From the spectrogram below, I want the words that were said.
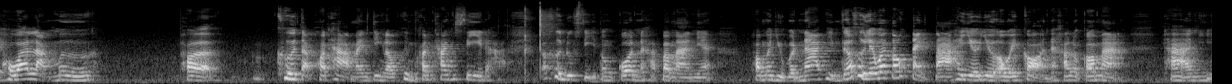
เพราะว่าหลังมือ พอคือแต่พอถามมาจริงๆเราพิมพ์ค่อนข้างซีดนะคะ ก็คือดูสีตรงก้นนะคะ ประมาณเนี้ย พอมาอยู่บนหน้าพิมพ์ก็คือเรียกว่าต้องแต่งตาให้เยอะๆเอาไว้ก่อนนะคะ แล้วก็มาทาอันนี้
